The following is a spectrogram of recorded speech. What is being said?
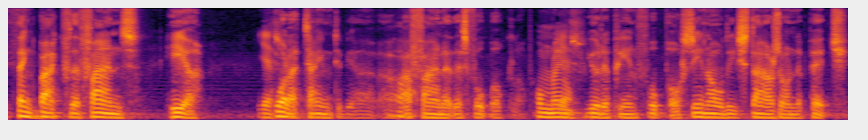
think back for the fans here. Yes. What a time to be a, a, a fan at this football club. Unreal. European football, seeing all these stars on the pitch,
